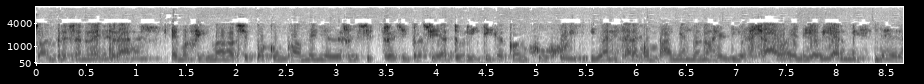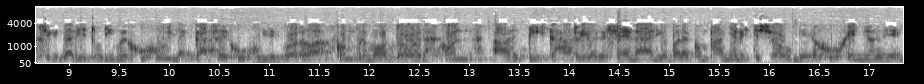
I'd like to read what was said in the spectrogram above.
Sorpresa nuestra, hemos firmado hace poco un convenio de reciprocidad turística con Jujuy y van a estar acompañándonos el día sábado, el día viernes desde la Secretaría de Turismo de Jujuy, la Casa de Jujuy de Córdoba, con promotoras, con artistas arriba del escenario para acompañar este show de los jujeños de,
